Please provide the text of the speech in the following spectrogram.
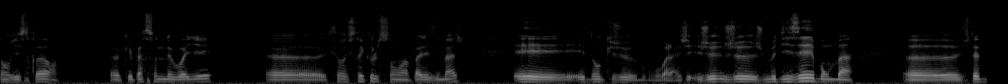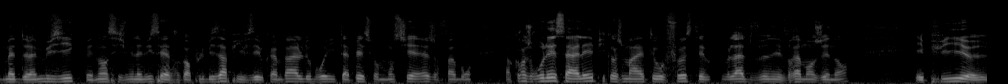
enregistreur que personne ne voyait, qui enregistrait que le son, hein, pas les images. Et, donc je, voilà, je, me disais, bon ben euh, je vais peut-être mettre de la musique, mais non, si je mets de la musique, ça va être encore plus bizarre. Puis il faisait quand même pas mal de bruit, il tapait sur mon siège. Enfin bon, alors quand je roulais, ça allait. Puis quand je m'arrêtais au feu, c'était là devenait vraiment gênant. Et puis euh,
